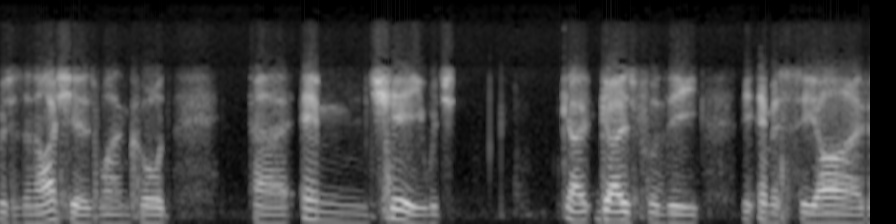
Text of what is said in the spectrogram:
which is an iShares one called uh, which go, goes for the the MSCI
